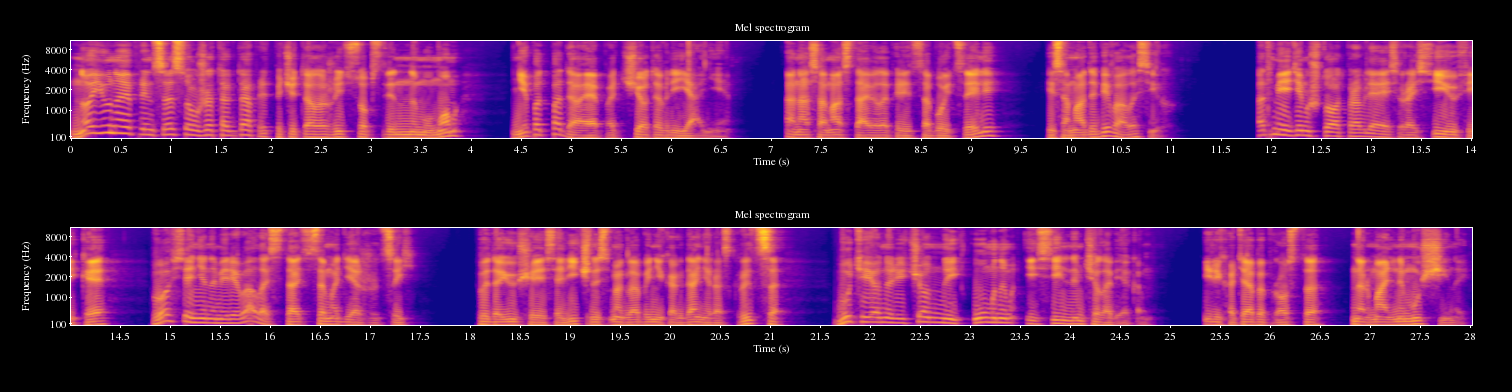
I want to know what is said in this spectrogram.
Но юная принцесса уже тогда предпочитала жить собственным умом, не подпадая под чье-то влияние. Она сама ставила перед собой цели и сама добивалась их. Отметим, что, отправляясь в Россию, Фике вовсе не намеревалась стать самодержицей. Выдающаяся личность могла бы никогда не раскрыться, будь ее нареченный умным и сильным человеком, или хотя бы просто нормальным мужчиной.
